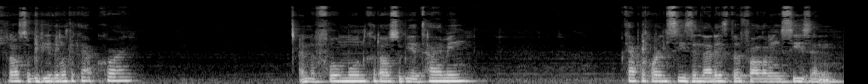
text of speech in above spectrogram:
Could also be dealing with a Capricorn. And the full moon could also be a timing. Capricorn season, that is the following season.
